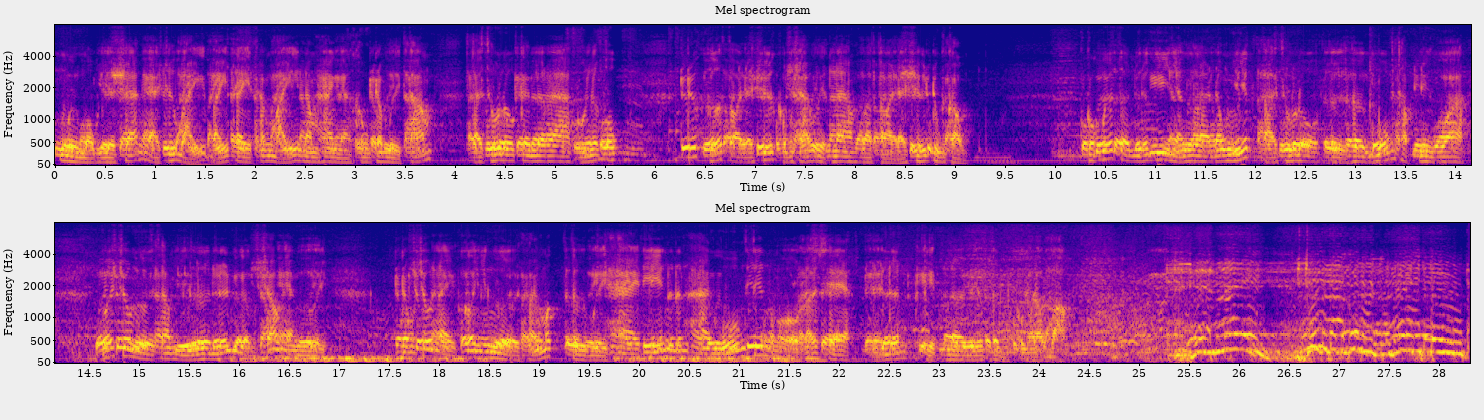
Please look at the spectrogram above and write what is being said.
11 giờ sáng ngày thứ Bảy, 7 tây tháng 7 năm 2018 tại thủ đô Canberra của nước Úc, trước cửa Tòa đại sứ Cộng sản Việt Nam và Tòa đại sứ Trung Cộng. Cuộc biểu tình được ghi nhận là đông nhất tại thủ đô từ hơn 4 thập niên qua, với số người tham dự lên đến gần 6.000 người. Trong số này có những người phải mất từ 12 tiếng đến 24 tiếng đồng hồ lái xe để đến kịp nơi biểu tình cùng đồng bào. Hiện nay chúng ta có mặt ở đây từ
